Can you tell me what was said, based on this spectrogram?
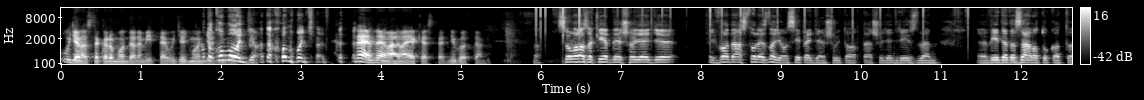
ugyanazt akarom mondani, amit te, úgyhogy Hát mondjad. akkor nyugodtan. mondja, hát akkor mondjad. Nem, nem, már már elkezdted, nyugodtan. Na, szóval az a kérdés, hogy egy, egy vadásztól ez nagyon szép egyensúlytartás, hogy egy részben eh, véded az állatokat eh,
